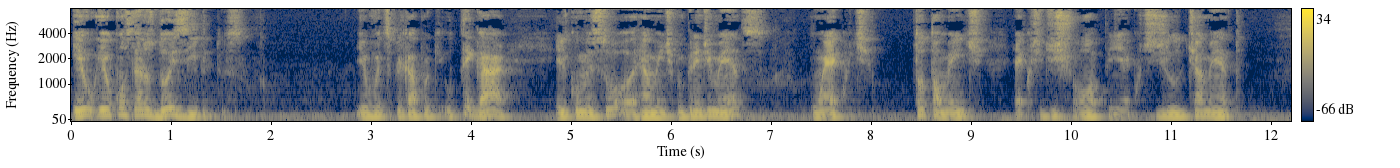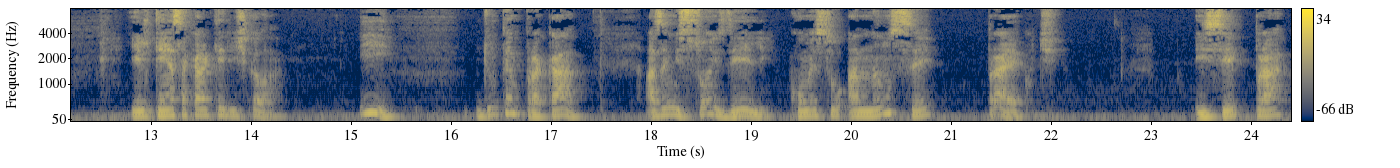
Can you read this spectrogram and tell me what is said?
Eu, eu considero os dois híbridos. E eu vou te explicar por quê. O Tegar, ele começou realmente com empreendimentos, com equity, totalmente equity de shopping, equity de loteamento. E ele tem essa característica lá. E de um tempo para cá, as emissões dele começou a não ser para equity e ser para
